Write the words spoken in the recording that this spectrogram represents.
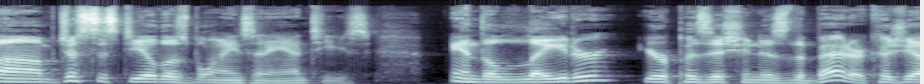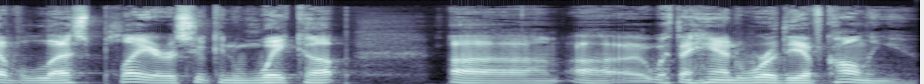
um, just to steal those blinds and antes. And the later your position is, the better because you have less players who can wake up uh, uh, with a hand worthy of calling you.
